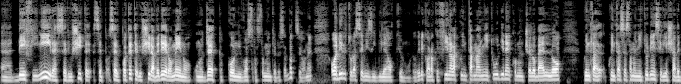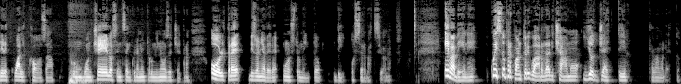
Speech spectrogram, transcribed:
eh, definire se, riuscite, se, se, potete riuscire a vedere o meno un oggetto con il vostro strumento di osservazione o addirittura se è visibile a occhio nudo. Vi ricordo che fino alla quinta magnitudine, con un cielo bello, quinta, quinta sesta magnitudine, si riesce a vedere qualcosa con un buon cielo, senza inquinamento luminoso, eccetera. Oltre, bisogna avere uno strumento di osservazione. E va bene, questo per quanto riguarda, diciamo, gli oggetti che avevamo detto.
